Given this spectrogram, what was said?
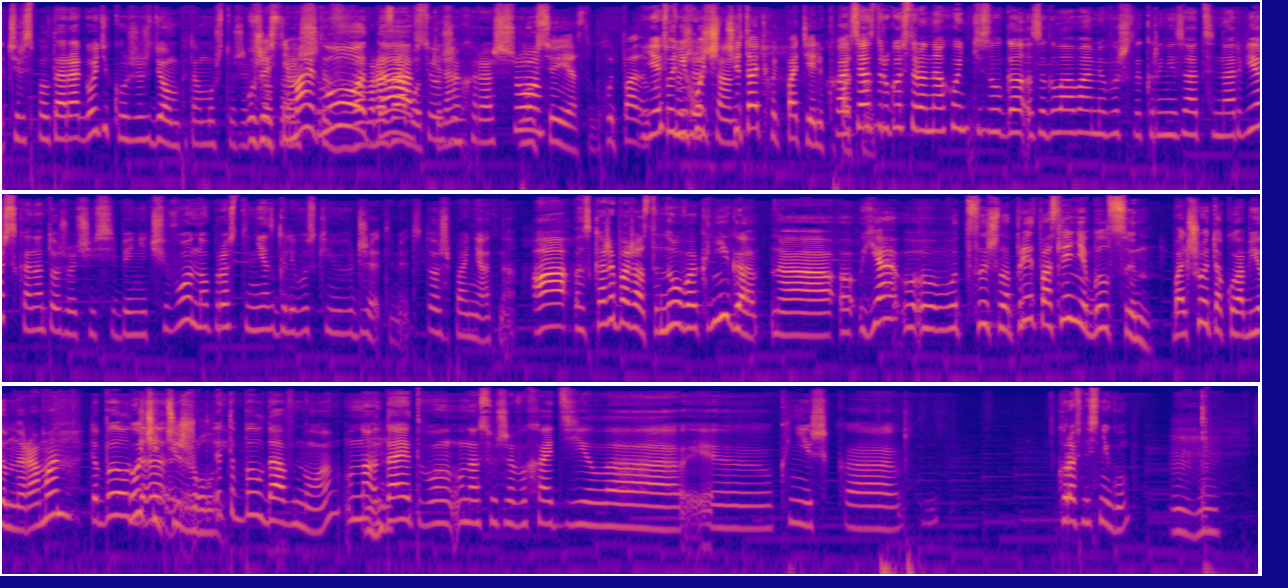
через полтора годика уже ждем, потому что уже, Уже всё снимают прошло, в- в да, всё да? уже Ну, хорошо. все ясно. Хоть по- Есть Кто не хочет шанс. читать, хоть по телеку Хотя, с посмотрит. другой стороны, «Охотники за, головами» вышла экранизация норвежская, она тоже очень себе ничего, но просто не с голливудскими бюджетами, это тоже понятно. А скажи, пожалуйста, новая книга. а, э, я э, вот слышала, предпоследний был сын. Большой такой объемный роман. Это был Очень да- тяжелый. Это был давно. У на- Мгм. До этого у нас уже выходила э, книжка «Кровь на снегу».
